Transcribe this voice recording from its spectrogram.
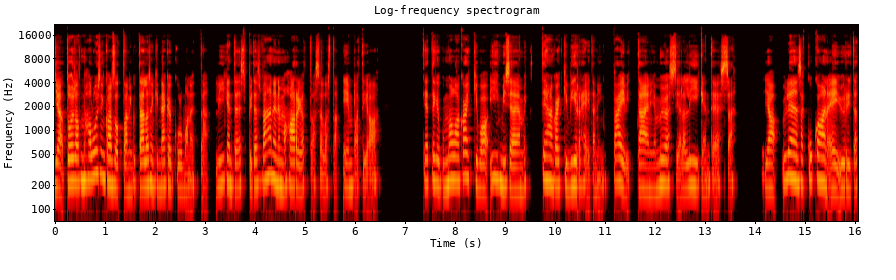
Ja toisaalta mä haluaisin myös ottaa niin kuin tällaisenkin näkökulman, että liikenteessä pitäisi vähän enemmän harjoittaa sellaista empatiaa. Tiedättekö, kun me ollaan kaikki vaan ihmisiä ja me tehdään kaikki virheitä niin kuin päivittäin ja myös siellä liikenteessä – ja yleensä kukaan ei yritä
